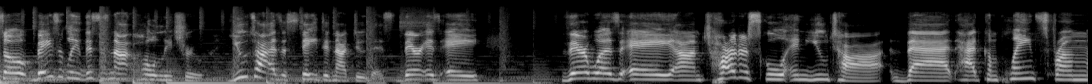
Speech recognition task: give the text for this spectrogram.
So basically, this is not wholly true. Utah as a state did not do this. There is a there was a um, charter school in Utah that had complaints from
